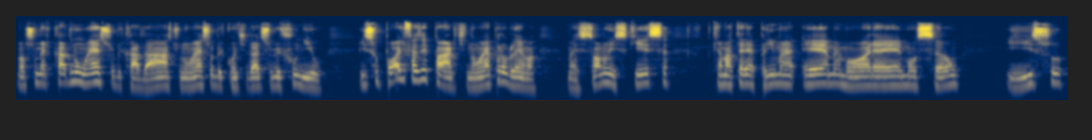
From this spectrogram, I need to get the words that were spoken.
Nosso mercado não é sobre cadastro, não é sobre quantidade, é sobre funil. Isso pode fazer parte, não é problema, mas só não esqueça que a matéria-prima é a memória, é a emoção, e isso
